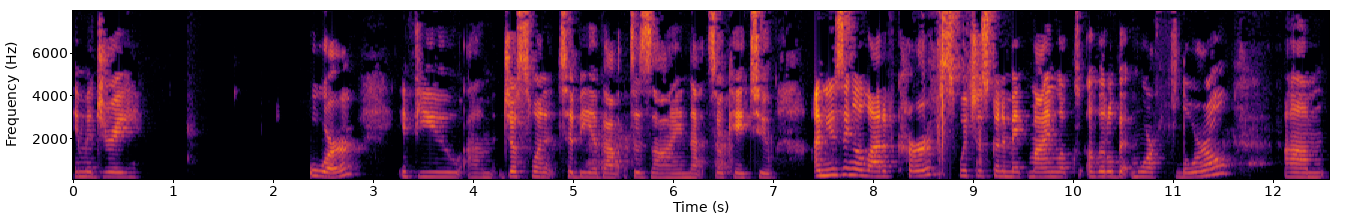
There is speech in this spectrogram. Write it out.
imagery. Or if you um, just want it to be about design, that's okay too. I'm using a lot of curves, which is going to make mine look a little bit more floral. Um,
